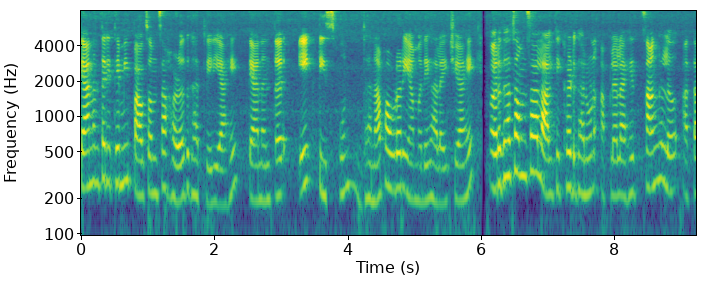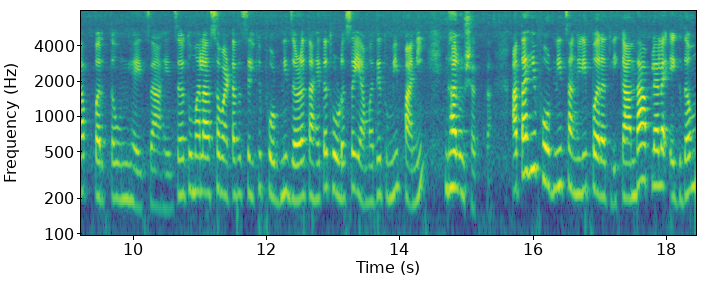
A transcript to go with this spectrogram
त्यानंतर इथे मी पाव चमचा हळद घातलेली आहे. त्यानंतर एक टीस्पून धना पावडर यामध्ये घालायची आहे. अर्धा चमचा लाल तिखट घालून आपल्याला हे चांगलं आता परतवून घ्यायचं आहे. जर तुम्हाला असं वाटत असेल की फोडणी जळत आहे तर थोडंसं यामध्ये तुम्ही पाणी घालू शकता. आता ही फोडणी चांगली परतली. कांदा आपल्याला एकदम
